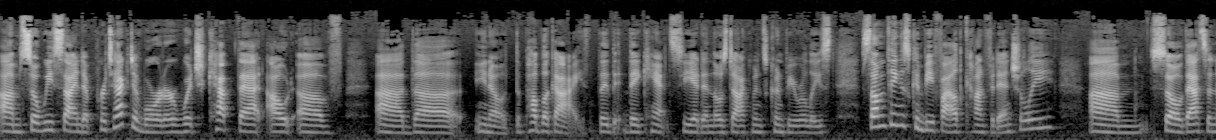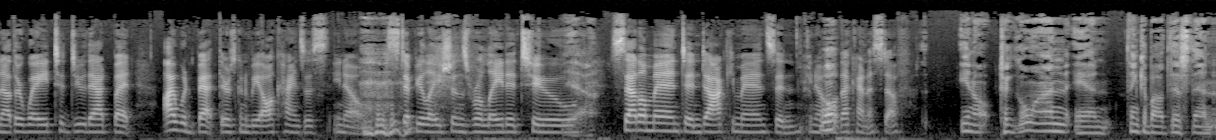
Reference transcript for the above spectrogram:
Um, so we signed a protective order, which kept that out of uh, the you know the public eye. They, they can't see it, and those documents couldn't be released. Some things can be filed confidentially, um, so that's another way to do that. But I would bet there's going to be all kinds of you know stipulations related to yeah. settlement and documents and you know well, all that kind of stuff. You know, to go on and think about this then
